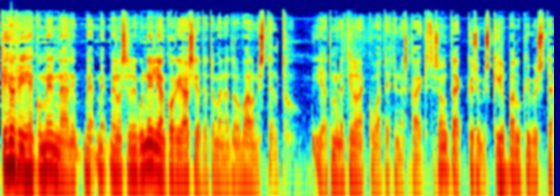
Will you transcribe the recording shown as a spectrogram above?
kehöriiheen kun mennään, niin me, me, meillä on siellä niin kuin neljän korja asioita, joita meillä on valmisteltu ja tämmöinen tilannekuva tehty näissä kaikista. Se on tämä kysymys kilpailukyvystä,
